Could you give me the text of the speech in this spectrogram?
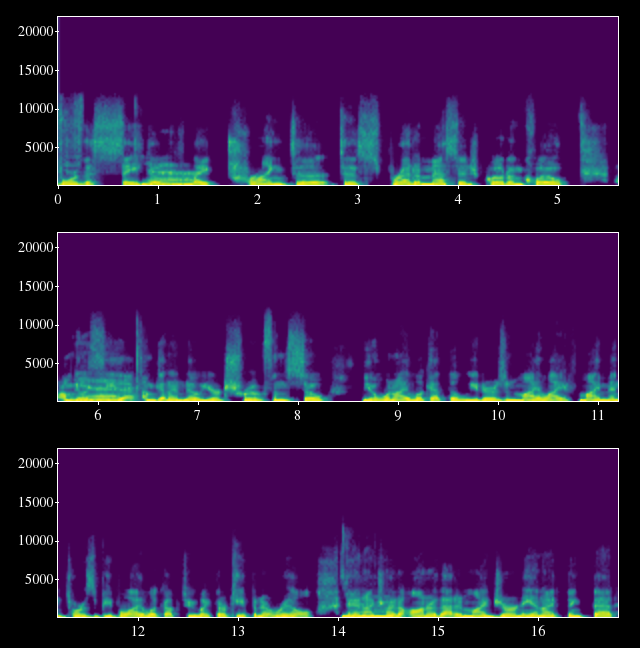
for the sake yeah. of like trying to to spread a message quote unquote i'm going to yeah. see that i'm going to know your truth and so you know when i look at the leaders in my life my mentors the people i look up to like they're keeping it real yeah. and i try to honor that in my journey and i think that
